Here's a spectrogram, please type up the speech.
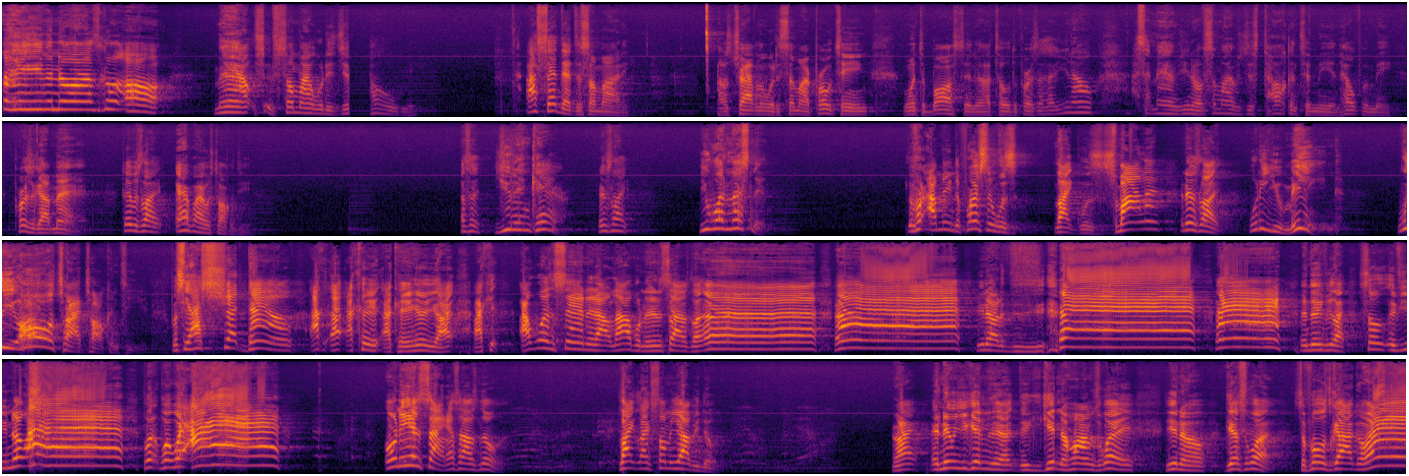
I didn't even know I was going, oh, man, if somebody would have just told me. I said that to somebody. I was traveling with a semi-pro team, went to Boston, and I told the person, I said, you know, I said, man, you know, somebody was just talking to me and helping me. Person got mad. They was like, everybody was talking to you. I said, you didn't care. It was like, you wasn't listening. I mean, the person was like, was smiling, and it was like, what do you mean? We all tried talking to you. But see, I shut down. I, I, I, can't, I can't hear you. I, I, can't, I wasn't saying it out loud, on the inside I was like, ah, ah, you know, ah, ah. And then you'd be like, so if you know, ah, but, but, but ah, on the inside, that's how I was doing. Like, like some of y'all be doing. Right? And then when you get in the, you get in the harm's way, you know, guess what? Suppose God go, ah,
